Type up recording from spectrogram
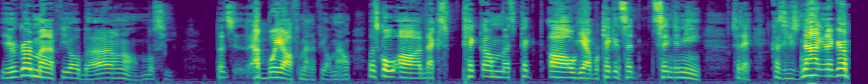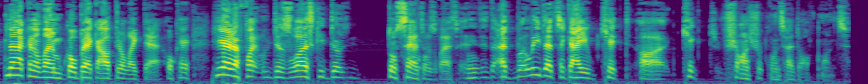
You're good, Menifield, but I don't know. We'll see. Let's. I'm way off Menifield now. Let's go. Uh, next pick him. Let's pick. Oh yeah, we're taking Saint Denis today because he's not. They're not going to let him go back out there like that. Okay. He had a fight with Zaleski Dos Santos last, and I believe that's the guy who kicked uh, kicked Sean Strickland's head off once.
